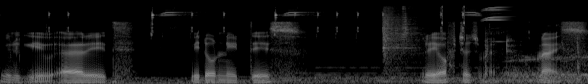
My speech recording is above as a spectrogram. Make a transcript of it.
we'll give Aerith. We don't need this. Ray of judgment. Nice.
